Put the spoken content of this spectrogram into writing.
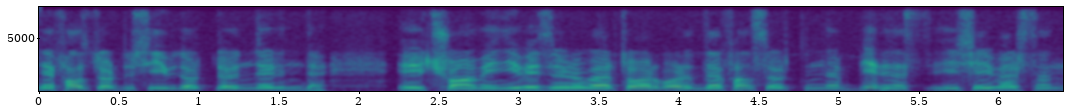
Defans dörtlüsü iyi bir dörtlü önlerinde. E, Chouameni ve Zé Roberto var. Bu arada defans dörtlüğünden birine şey versen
